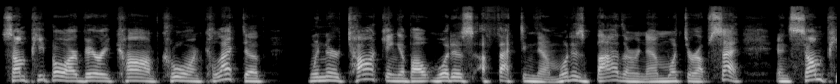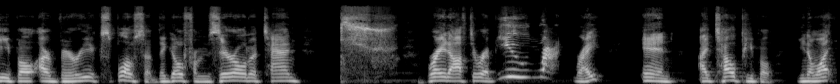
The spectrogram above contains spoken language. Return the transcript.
Some people are very calm, cool, and collective when they're talking about what is affecting them, what is bothering them, what they're upset. And some people are very explosive. They go from zero to 10 right off the rip. You right? And I tell people, you know what?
